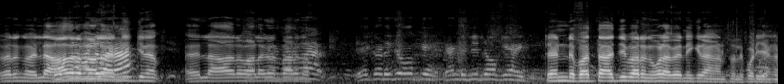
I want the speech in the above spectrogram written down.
பாருங்க எல்லா ஆதரவாளர்களும் நிற்கணும். எல்லா ஆதரவாளர்களும் பாருங்க. ரெண்டு சீட் ஓகே ஆயிடுச்சு. ரெண்டு பத்து அஞ்சு பாருங்க இவ்வளோ பேர் நிற்கிறாங்கன்னு சொல்லி படியாங்க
